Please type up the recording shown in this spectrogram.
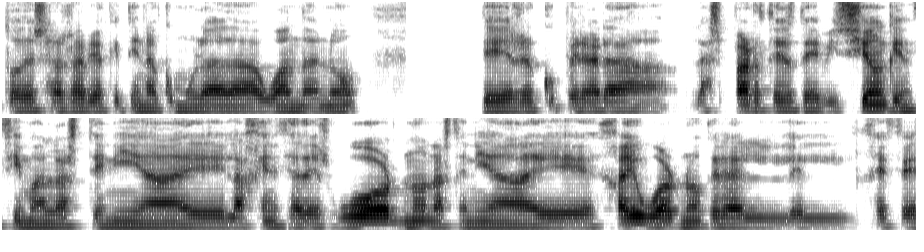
toda esa rabia que tiene acumulada Wanda, ¿no? De recuperar a las partes de visión que encima las tenía eh, la agencia de Sword, ¿no? Las tenía eh, Highward, ¿no? Que era el, jefe,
